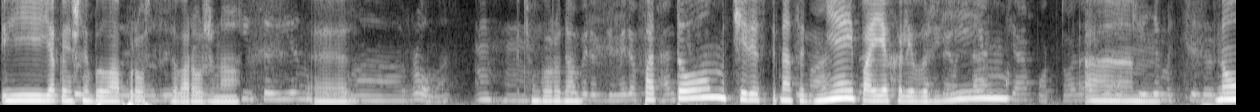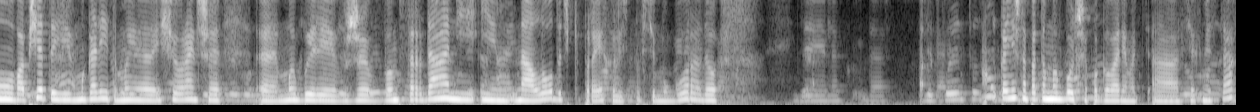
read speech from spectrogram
И я, конечно, была просто заворожена 15 días nos э, этим городом. Потом через 15 дней поехали в Рим. Quiere Но вообще-то, и, Маргарита, мы еще раньше, э, мы были уже в Амстердаме и на лодочке проехались по всему городу. Ну, nos конечно, потом мы больше поговорим о, о всех местах.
